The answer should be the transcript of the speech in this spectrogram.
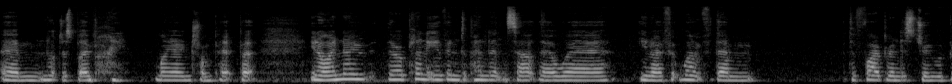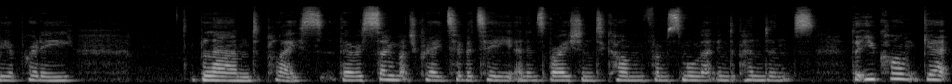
um, not just by my, my own trumpet, but you know, I know there are plenty of independents out there where, you know, if it weren't for them, the fibre industry would be a pretty bland place. There is so much creativity and inspiration to come from smaller independents that you can't get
